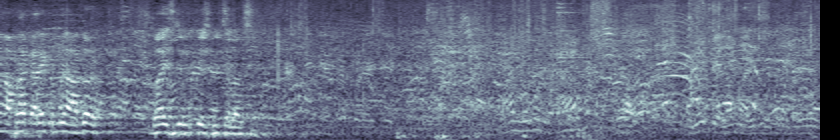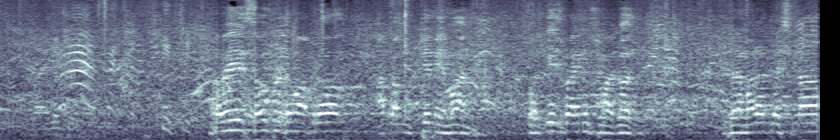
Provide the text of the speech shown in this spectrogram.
આપણા કાર્યક્રમને આગળ ભાઈ શ્રી મુકેશભાઈ ચલાવશે. હવે સૌ પ્રથમ આપણો આપણા મુખ્ય મહેમાન પલ્કેશભાઈનું સ્વાગત. અમારા ટ્રસ્ટના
